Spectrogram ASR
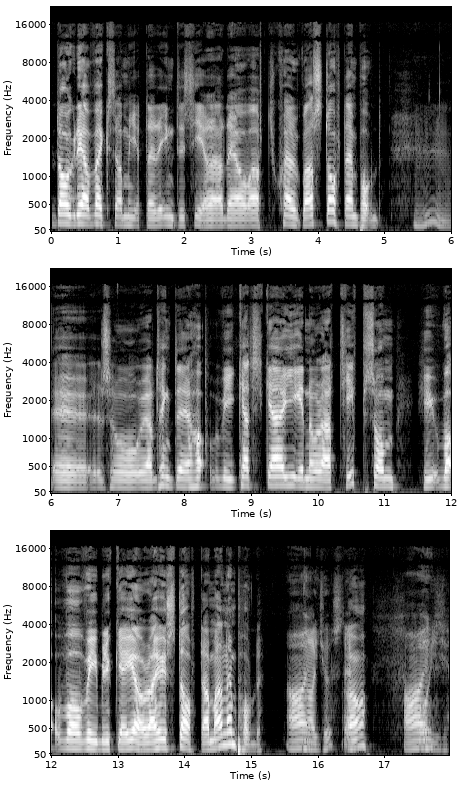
dagliga verksamheter är intresserade av att själva starta en podd. Mm. Eh, så jag tänkte ha, vi kanske ska ge några tips om hur, vad, vad vi brukar göra. Hur startar man en podd? Ja, Ja, just det. Ja. Oj.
